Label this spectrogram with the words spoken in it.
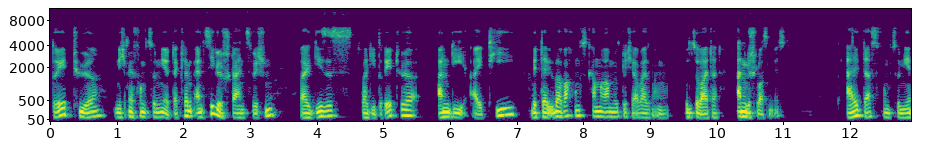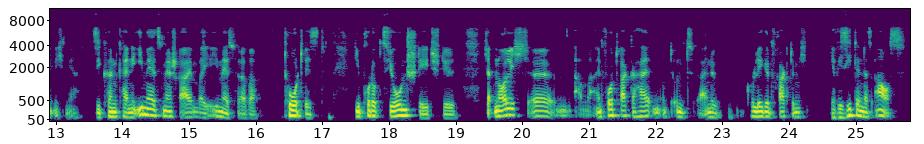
Drehtür nicht mehr funktioniert. Da klemmt ein Ziegelstein zwischen, weil dieses, weil die Drehtür an die IT mit der Überwachungskamera möglicherweise und so weiter angeschlossen ist. All das funktioniert nicht mehr. Sie können keine E-Mails mehr schreiben, weil Ihr E-Mail-Server tot ist. Die Produktion steht still. Ich habe neulich äh, einen Vortrag gehalten und, und eine Kollegin fragte mich, ja, wie sieht denn das aus?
